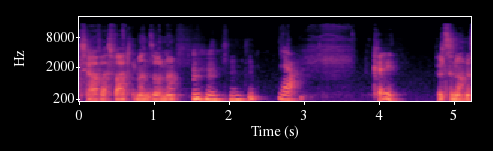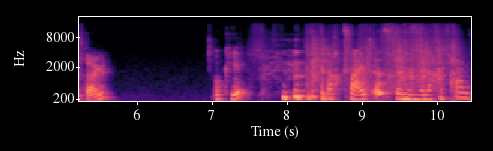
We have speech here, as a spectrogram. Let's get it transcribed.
Tja, was wartet man so, ne? Mhm. Mhm. Ja. Okay. Willst du noch eine Frage? Okay. Wenn noch Zeit ist, dann nehmen wir noch eine Frage.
